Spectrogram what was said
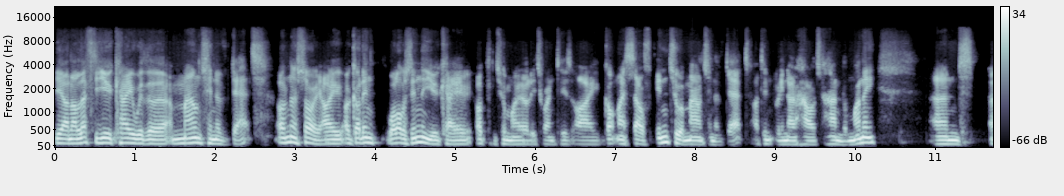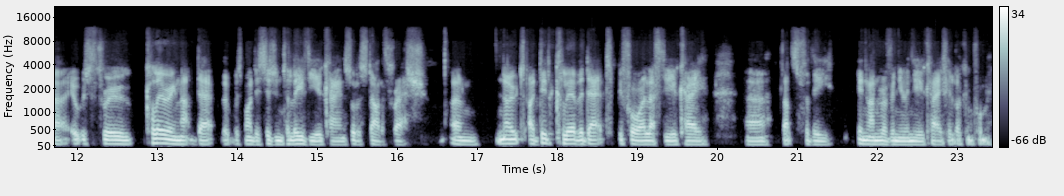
yeah, and I left the UK with a, mountain of debt. Oh no, sorry, I, I got in while I was in the UK up until my early twenties. I got myself into a mountain of debt. I didn't really know how to handle money, and uh, it was through clearing that debt that was my decision to leave the UK and sort of start afresh. Um, note: I did clear the debt before I left the UK. Uh, that's for the Inland Revenue in the UK if you're looking for me.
